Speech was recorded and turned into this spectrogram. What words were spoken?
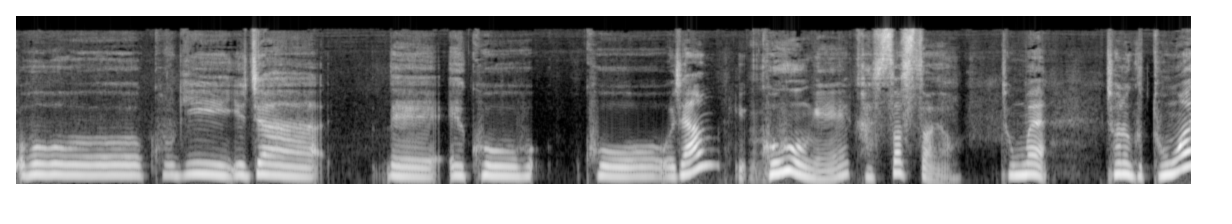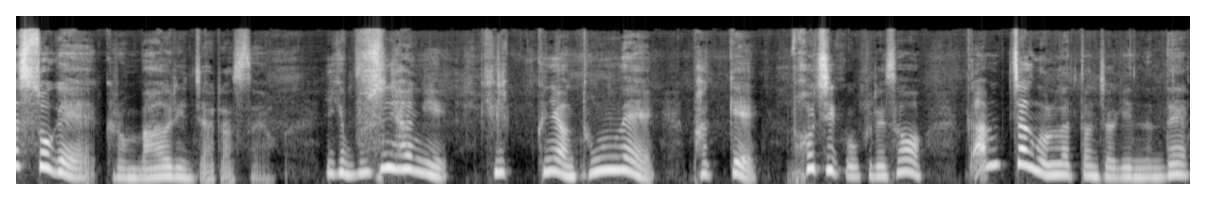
오, 고기 유자, 네, 고, 고장? 고흥에 갔었어요. 정말 저는 그 동화 속의 그런 마을인 줄 알았어요. 이게 무슨 향이 길, 그냥 동네 밖에 퍼지고 그래서 깜짝 놀랐던 적이 있는데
